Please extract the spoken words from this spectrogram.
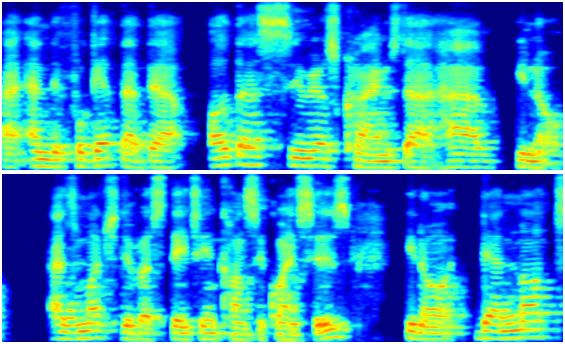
and they forget that there are other serious crimes that have, you know, as much devastating consequences. You know, they're not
